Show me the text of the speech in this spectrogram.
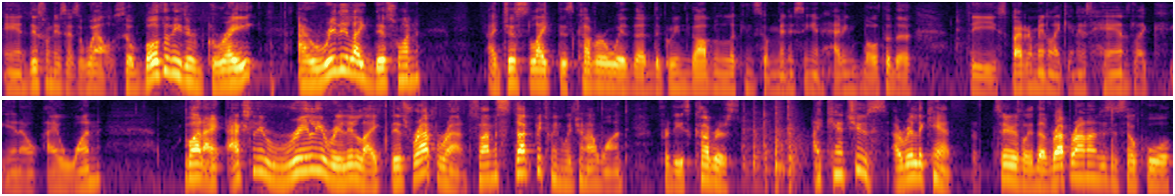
And this one is as well. So both of these are great. I really like this one. I just like this cover with uh, the Green Goblin looking so menacing and having both of the the Spider-Man like in his hands, like you know, I won. But I actually really, really like this wraparound. So I'm stuck between which one I want for these covers. I can't choose. I really can't. Seriously, the wraparound on this is so cool.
